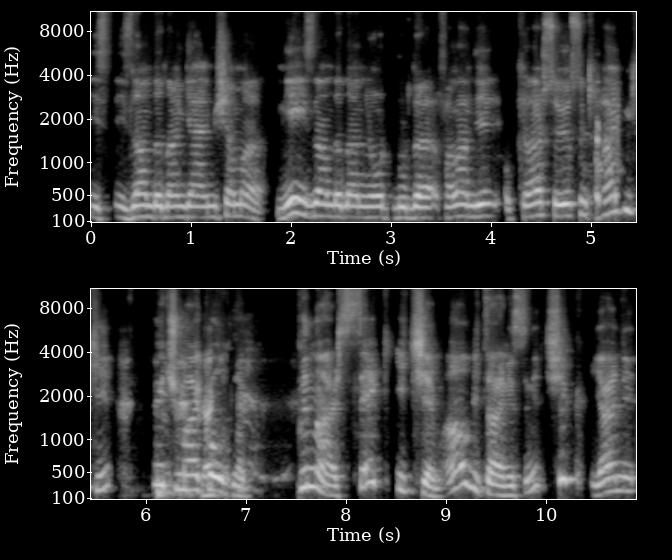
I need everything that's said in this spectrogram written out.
İz- İzlanda'dan gelmiş ama niye İzlanda'dan yoğurt burada falan diye o kadar söylüyorsun ki halbuki 3 marka olacak. Pınar, Sek, içim. Al bir tanesini çık. Yani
